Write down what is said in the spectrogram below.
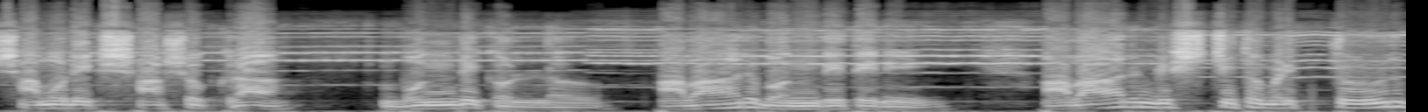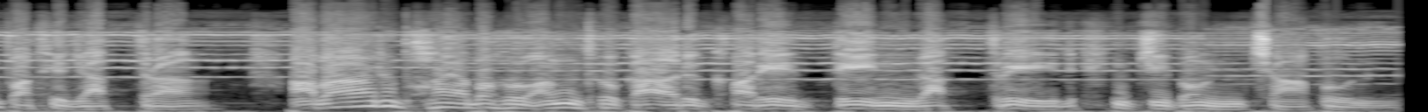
সামরিক শাসকরা বন্দি করল। আবার বন্দি তিনি। আবার নিশ্চিত মৃত্যুর পথে যাত্রা। আবার ভয়াবহ অন্ধকার ঘরে দিন রাত্রির জীবন যাপন।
